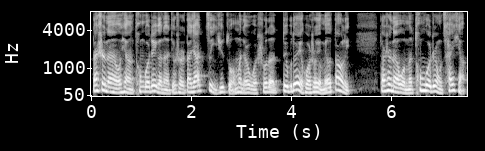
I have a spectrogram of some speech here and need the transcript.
但是呢，我想通过这个呢，就是大家自己去琢磨，就是我说的对不对，或者说有没有道理。但是呢，我们通过这种猜想。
